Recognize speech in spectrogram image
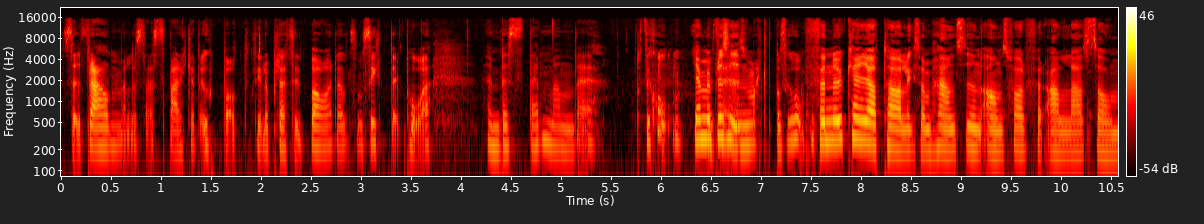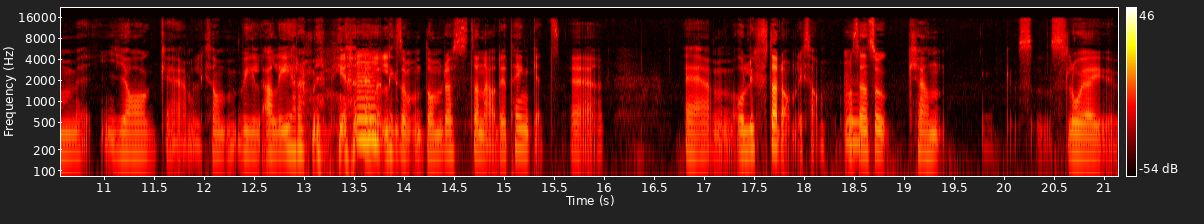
sig fram eller så här sparkat uppåt till att plötsligt vara den som sitter på en bestämmande position. Ja men precis. En maktposition. För nu kan jag ta liksom hänsyn och ansvar för alla som jag eh, liksom vill alliera mig med. Mm. Eller liksom de rösterna och det tänket. Eh, eh, och lyfta dem liksom. Och Mm. sen så kan slår jag ju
